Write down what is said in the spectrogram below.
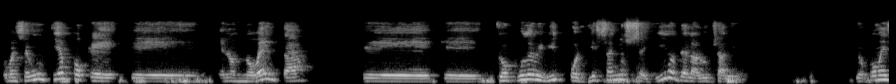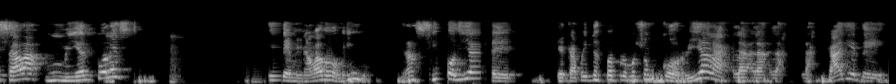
comencé en un tiempo que, que en los 90, que, que, yo pude vivir por 10 años seguidos de la lucha libre. Yo comenzaba miércoles y terminaba domingo. Eran cinco días que, que Capital Sport Promotion corría la, la, la, las calles de,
